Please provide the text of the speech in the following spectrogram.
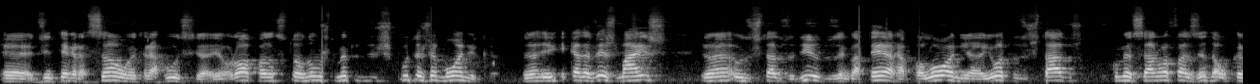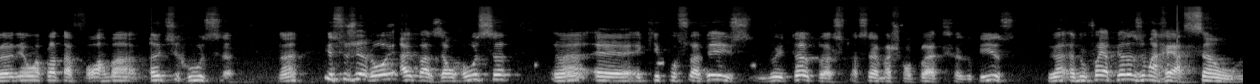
é, de integração entre a Rússia e a Europa, ela se tornou um instrumento de disputa hegemônica. Né? E, cada vez mais né, os Estados Unidos, a Inglaterra, a Polônia e outros estados começaram a fazer da Ucrânia uma plataforma anti-russa. Né? Isso gerou a invasão russa, né? é, que, por sua vez, no entanto, a situação é mais complexa do que isso, não foi apenas uma reação.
